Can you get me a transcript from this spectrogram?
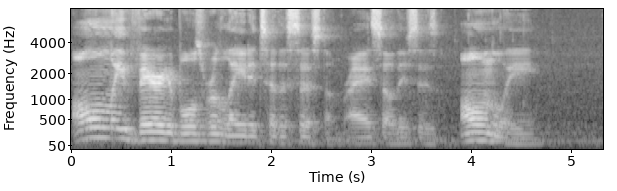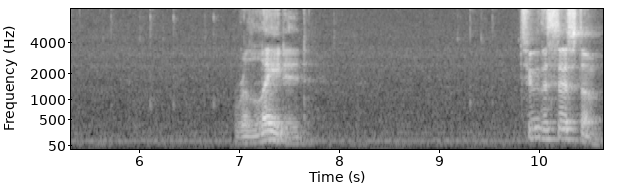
only variables related to the system, right? So this is only related to the system.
